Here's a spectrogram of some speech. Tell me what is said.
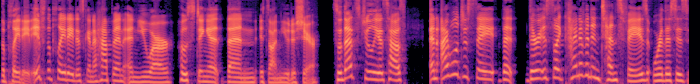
the playdate. If the playdate is going to happen and you are hosting it, then it's on you to share. So that's Julia's house. And I will just say that there is like kind of an intense phase where this is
